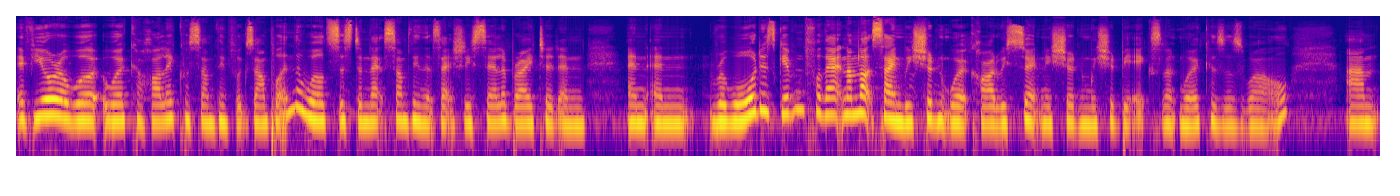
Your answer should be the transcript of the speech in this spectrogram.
if you're a work- workaholic or something, for example, in the world system, that's something that's actually celebrated and, and, and reward is given for that. And I'm not saying we shouldn't work hard, we certainly should, and we should be excellent workers as well. Um,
